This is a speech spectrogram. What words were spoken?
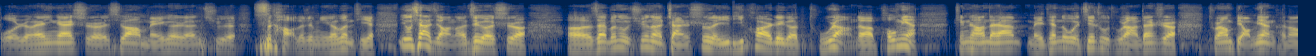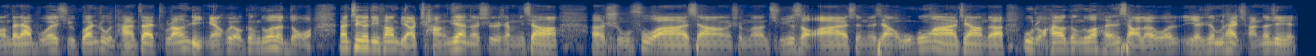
我认为应该是希望每一个人去思考的这么一个问题。右下角呢，这个是。呃，在本土区呢，展示了一一块这个土壤的剖面。平常大家每天都会接触土壤，但是土壤表面可能大家不会去关注它，在土壤里面会有更多的动物。那这个地方比较常见的是什么？像呃鼠妇啊，像什么曲手啊，甚至像蜈蚣啊这样的物种，还有更多很小的，我也认不太全的这些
